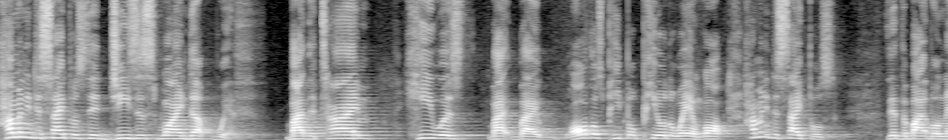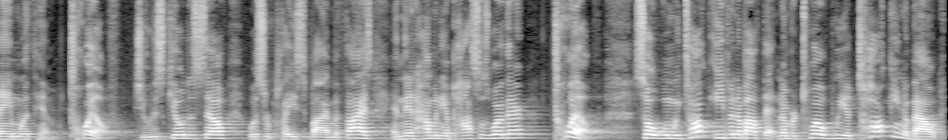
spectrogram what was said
How many disciples did Jesus wind up with by the time he was, by, by all those people peeled away and walked? How many disciples did the Bible name with him? 12. Judas killed himself, was replaced by Matthias. And then how many apostles were there? 12. So when we talk even about that number 12, we are talking about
